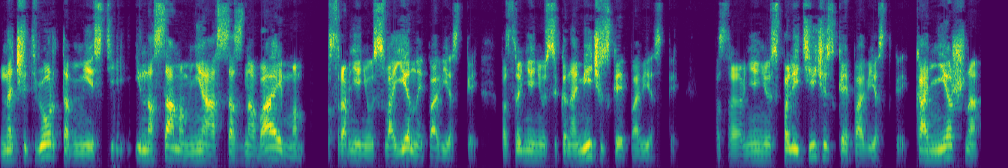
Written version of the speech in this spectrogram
на четвертом месте и на самом неосознаваемом по сравнению с военной повесткой, по сравнению с экономической повесткой, по сравнению с политической повесткой. Конечно,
